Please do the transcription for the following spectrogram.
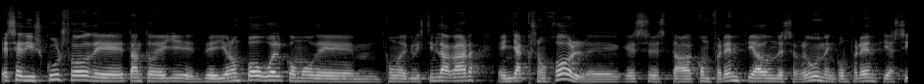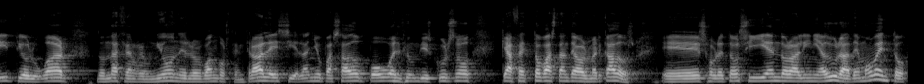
ese discurso de tanto de, Jerome Powell como de, como de Christine Lagarde en Jackson Hall, eh, que es esta conferencia donde se reúnen, conferencias, sitio, lugar, donde hacen reuniones los bancos centrales y el año pasado Powell de un discurso que afectó bastante a los mercados, eh, sobre todo siguiendo la línea dura. De momento,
